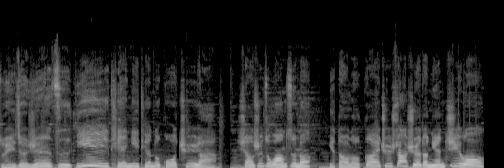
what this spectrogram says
随着日子一天一天的过去啊，小狮子王子呢，也到了该去上学的年纪喽。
